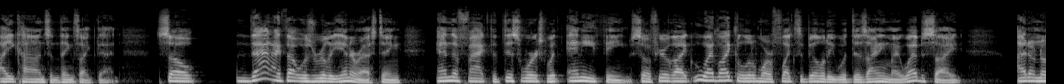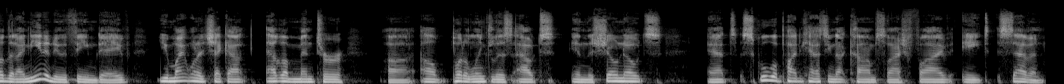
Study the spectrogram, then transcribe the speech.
icons and things like that. So that I thought was really interesting. And the fact that this works with any theme. So if you're like, ooh, I'd like a little more flexibility with designing my website, I don't know that I need a new theme, Dave. You might want to check out Elementor. Uh, I'll put a link to this out in the show notes at schoolofpodcasting.com slash 587.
